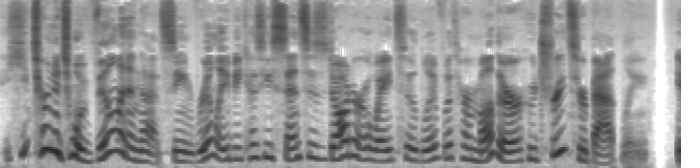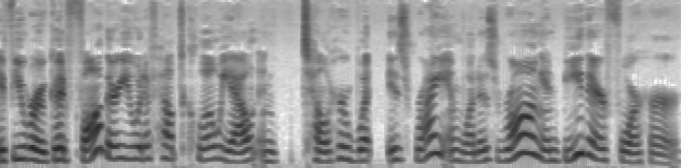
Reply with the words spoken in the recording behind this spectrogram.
He turned into a villain in that scene, really, because he sends his daughter away to live with her mother, who treats her badly if you were a good father, you would have helped Chloe out and tell her what is right and what is wrong and be there for her,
